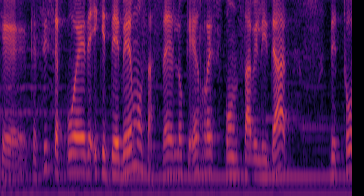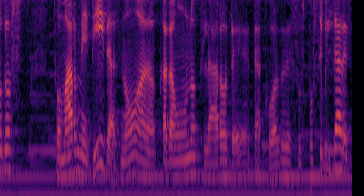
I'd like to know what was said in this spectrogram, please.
que, que sí se puede y que debemos hacerlo, que es responsabilidad de todos tomar medidas, ¿no? A cada uno, claro, de, de acuerdo de sus posibilidades.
